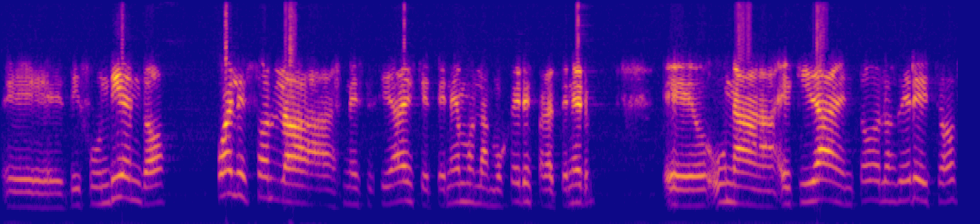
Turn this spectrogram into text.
eh, difundiendo cuáles son las necesidades que tenemos las mujeres para tener eh, una equidad en todos los derechos,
